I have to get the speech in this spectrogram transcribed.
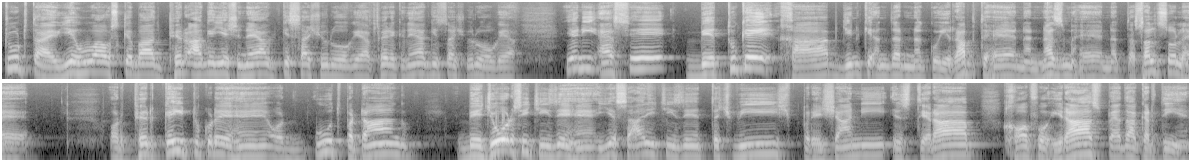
ٹوٹتا ہے۔ یہ ہوا، اس کے بعد پھر آگے یہ نیا قصہ شروع ہو گیا، پھر ایک نیا قصہ شروع ہو گیا۔ یعنی ایسے بے تکے خواب جن کے اندر نہ کوئی ربط ہے، نہ نظم ہے، نہ تسلسل ہے۔ اور پھر کئی ٹکڑے ہیں اور اوت پٹانگ، بے جوڑ سی چیزیں ہیں۔ یہ ساری چیزیں تشویش، پریشانی، اضطراب، خوف و ہراس پیدا کرتی ہیں۔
